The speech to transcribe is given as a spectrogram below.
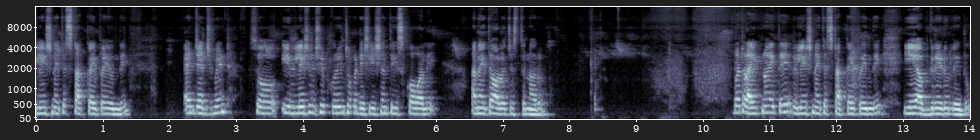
రిలేషన్ అయితే స్టక్ అయిపోయి ఉంది. అండ్ జడ్జ్మెంట్ సో ఈ రిలేషన్షిప్ గురించి ఒక డెసిషన్ తీసుకోవాలి అని అయితే ఆలోచిస్తున్నారు. బట్ రైట్ నో అయితే రిలేషన్ అయితే స్టక్ అయిపోయింది. ఏ అప్గ్రేడు లేదు.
